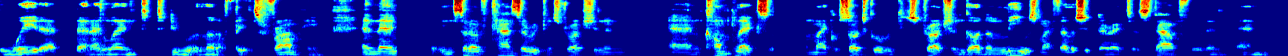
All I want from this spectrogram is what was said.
the way that, that I learned to do a lot of things from him. And then in sort of cancer reconstruction and, and complex microsurgical reconstruction, Gordon Lee was my fellowship director at Stanford and, and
